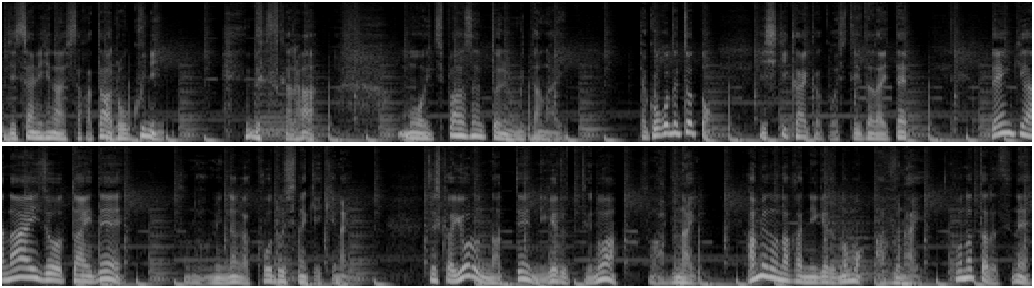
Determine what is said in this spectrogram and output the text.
実際に避難した方は6人ですからもう1%にも満たない。でここでちょっと意識改革をしていただいて電気がない状態でそのみんなが行動しなきゃいけない。ですから夜になって逃げるっていうのは危ない。雨の中逃げるのも危ない。こうなったらですね、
